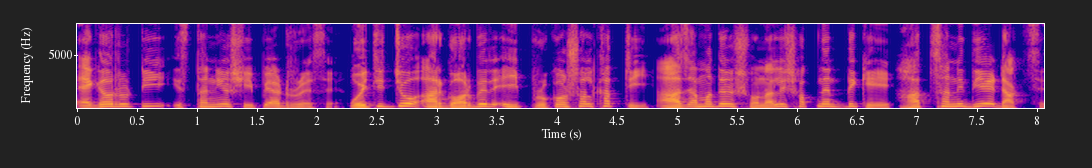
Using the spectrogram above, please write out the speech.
এগারোটি স্থানীয় শিপইয়ার্ড রয়েছে। ঐতিহ্য আর গর্বের এই প্রকৌশল খাতটি আজ আমাদের সোনালী স্বপ্নের দিকে হাতছানি দিয়ে ডাকছে।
